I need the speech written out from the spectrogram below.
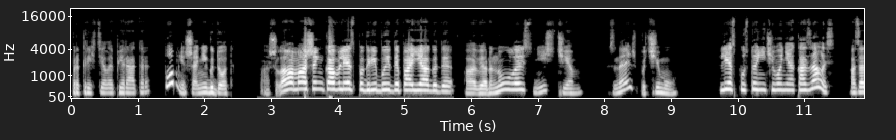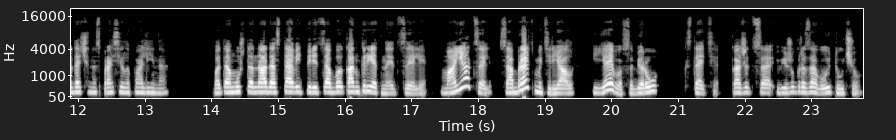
прокряхтел оператор. Помнишь анекдот? Пошла Машенька в лес по грибы да по ягоды, а вернулась ни с чем. Знаешь почему? Лес пустой ничего не оказалось? озадаченно спросила Полина. Потому что надо ставить перед собой конкретные цели. Моя цель — собрать материал и я его соберу. Кстати, кажется, вижу грозовую тучу.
